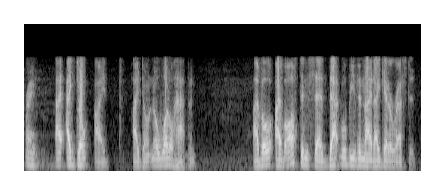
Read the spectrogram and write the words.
Right. I, I don't I I don't know what'll happen. I've o- I've often said that will be the night I get arrested.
